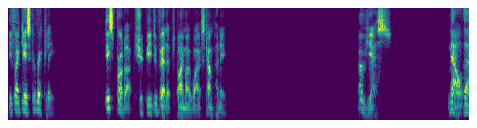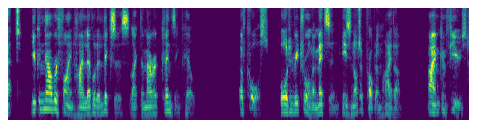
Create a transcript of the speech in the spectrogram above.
If I guess correctly, this product should be developed by my wife's company. Oh yes. Now that you can now refine high-level elixirs like the marrow cleansing pill. Of course, ordinary trauma medicine is not a problem either. I am confused.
